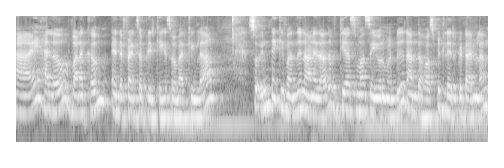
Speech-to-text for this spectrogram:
ஹாய் ஹலோ வணக்கம். என் ஃப்ரெண்ட்ஸ் எப்படி இருக்கீங்க? சும்மா இருக்கீங்களா? ஸோ இன்றைக்கு வந்து நான் ஏதாவது வித்தியாசமாக செய்யணும்னு நான் இந்த ஹாஸ்பிட்டலில் இருக்கிற டைமில்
